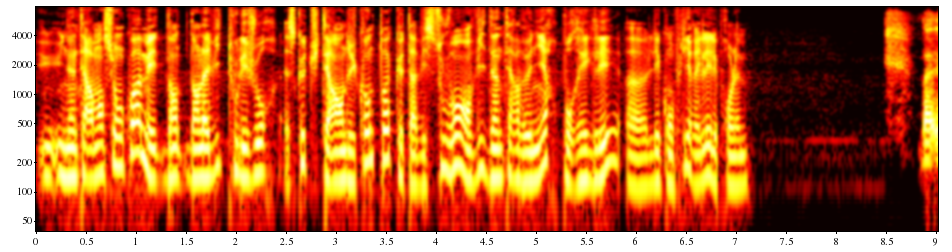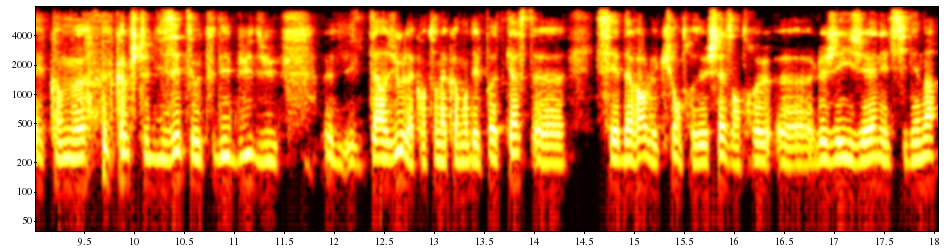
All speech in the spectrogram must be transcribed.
une intervention ou quoi, mais dans, dans, la vie de tous les jours. Est-ce que tu t'es rendu compte, toi, que tu avais souvent envie d'intervenir pour régler les conflits, régler les problèmes? Bah, comme euh, comme je te disais, tu au tout début du euh, l'interview là quand on a commandé le podcast, euh, c'est d'avoir le cul entre deux chaises entre le GIGN et le cinéma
